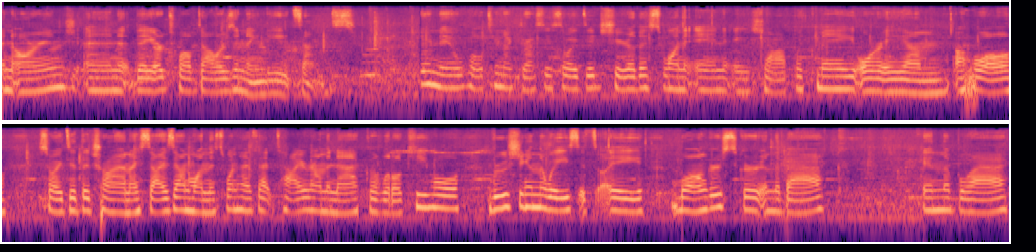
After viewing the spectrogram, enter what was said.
and orange and they are $12.98 They're new halter neck dresses so I did share this one in a shop with me or a um a haul. So I did the try on. I sized down one. This one has that tie around the neck a little keyhole ruching in the waist. It's a longer skirt in the back in the black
